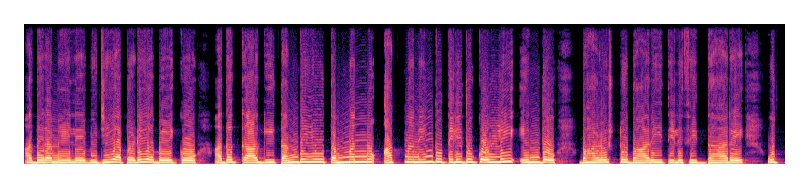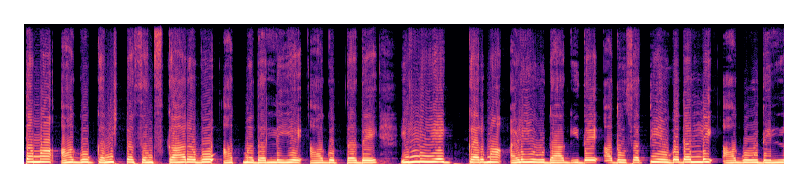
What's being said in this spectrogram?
ಅದರ ಮೇಲೆ ವಿಜಯ ಪಡೆಯಬೇಕು. ಅದಕ್ಕಾಗಿ ತಂದೆಯು ತಮ್ಮನ್ನು ಆತ್ಮನೆಂದು ತಿಳಿದುಕೊಳ್ಳಿ ಎಂದು ಬಹಳಷ್ಟು ಬಾರಿ ತಿಳಿಸಿದ್ದಾರೆ. ಉತ್ತಮ ಹಾಗೂ ಕನಿಷ್ಠ ಸಂಸ್ಕಾರವು ಆತ್ಮದಲ್ಲಿಯೇ ಆಗುತ್ತದೆ. ಇಲ್ಲಿಯೇ ಕರ್ಮ ಅಳೆಯುವುದಾಗಿದೆ. ಅದು ಸತ್ಯಯುಗದಲ್ಲಿ ಆಗುವುದಿಲ್ಲ.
